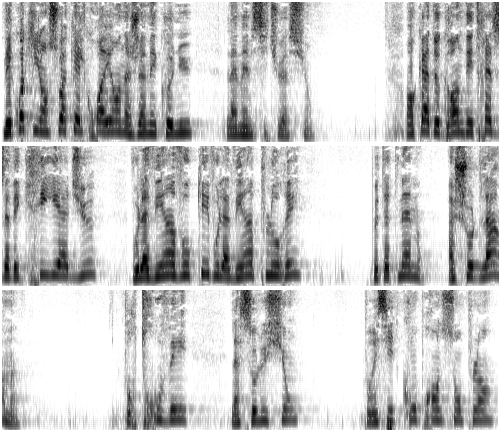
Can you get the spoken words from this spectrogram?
Mais quoi qu'il en soit, quel croyant n'a jamais connu la même situation? En cas de grande détresse, vous avez crié à Dieu, vous l'avez invoqué, vous l'avez imploré, peut-être même à chaudes larmes, pour trouver la solution, pour essayer de comprendre son plan,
